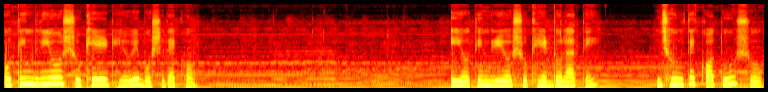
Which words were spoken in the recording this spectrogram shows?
অতীন্দ্রিয় সুখের ঢেউয়ে বসে দেখো। এই অতীন্দ্রিয় সুখের দোলাতে ঝুলতে কত সুখ।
